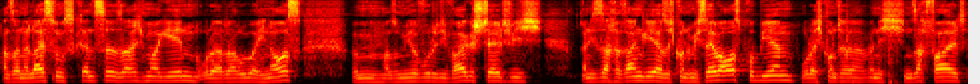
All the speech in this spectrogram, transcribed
an seine Leistungsgrenze, sag ich mal, gehen oder darüber hinaus. Ähm, also mir wurde die Wahl gestellt, wie ich an die Sache rangehe. Also ich konnte mich selber ausprobieren oder ich konnte, wenn ich einen Sachverhalt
